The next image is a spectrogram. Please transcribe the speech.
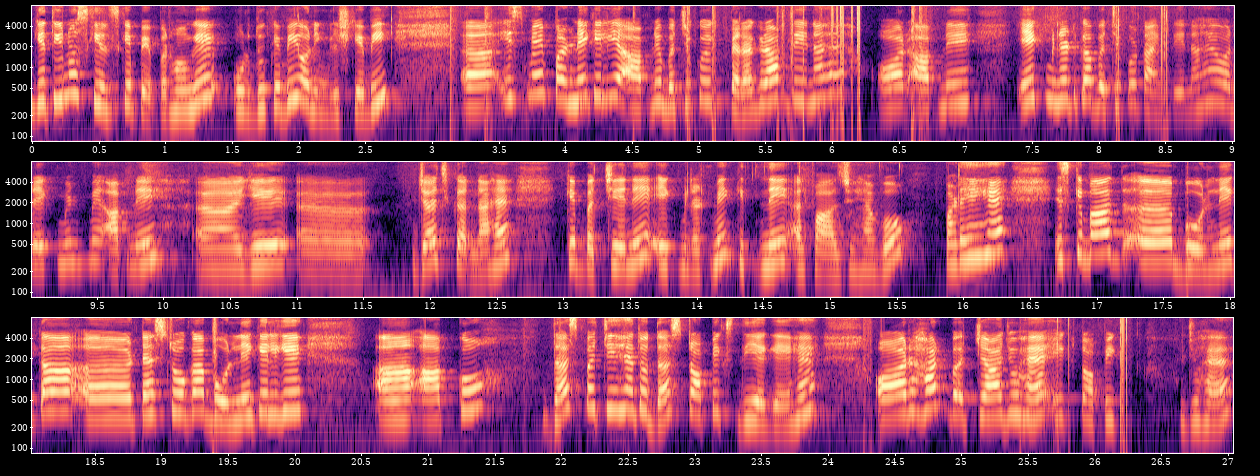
ये तीनों स्किल्स के पेपर होंगे, उर्दू के भी और इंग्लिश के भी। इसमें पढ़ने के लिए आपने बच्चे को एक पैराग्राफ देना है और आपने एक मिनट का बच्चे को टाइम देना है और एक मिनट में आपने ये जज करना है कि बच्चे ने एक मिनट में कितने अल्फाज जो हैं वो पढ़े हैं। इसके बाद बोलने का टेस्ट होगा। बोलने के लिए आपको दस बच्चे हैं तो दस टॉपिक्स दिए गए हैं और हर बच्चा जो है एक टॉपिक जो है,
